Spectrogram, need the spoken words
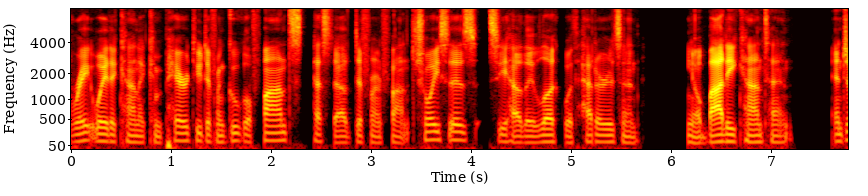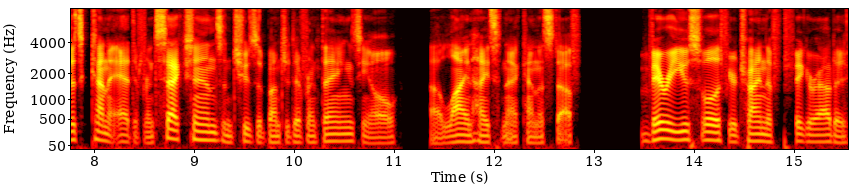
great way to kind of compare two different Google fonts, test out different font choices, see how they look with headers and you know, body content, and just kind of add different sections and choose a bunch of different things, you know, uh, line heights and that kind of stuff. Very useful if you're trying to figure out a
